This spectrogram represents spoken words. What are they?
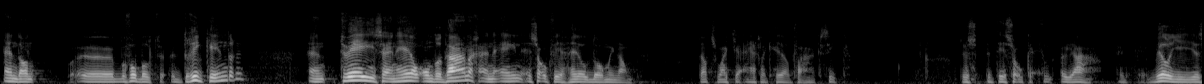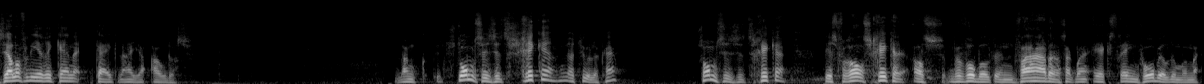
en dan eh, bijvoorbeeld drie kinderen. En twee zijn heel onderdanig en één is ook weer heel dominant. Dat is wat je eigenlijk heel vaak ziet. Dus het is ook, ja, wil je jezelf leren kennen, kijk naar je ouders. Dan, soms is het schrikken natuurlijk, hè. Soms is het schrikken. Het is vooral schrikken als bijvoorbeeld een vader, zal ik maar een extreem voorbeeld noemen, maar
